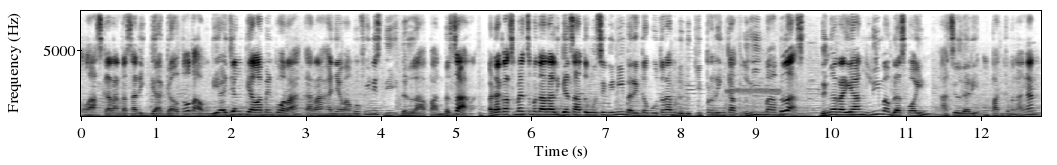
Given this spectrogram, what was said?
Laskar Antasari gagal total di ajang Piala Menpora karena hanya mampu finish di delapan besar. Pada klasemen sementara Liga 1 musim ini, Barito Putra menduduki peringkat 15 dengan raihan 15 poin hasil dari 4 kemenangan,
